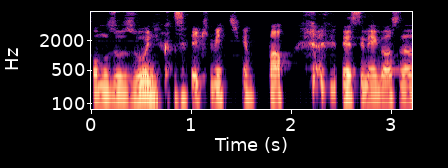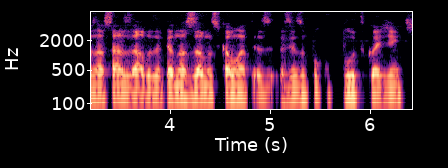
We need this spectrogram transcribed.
fomos os únicos aí que metiam pau nesse negócio nas nossas aulas. Até os nossos alunos ficavam, às vezes, um pouco puto com a gente,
